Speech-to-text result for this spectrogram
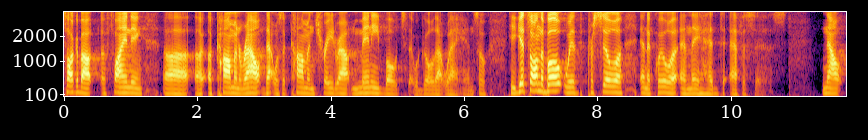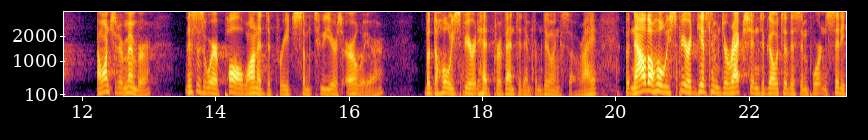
talk about uh, finding uh, a, a, common route, that was a common trade route, many boats that would go that way. And so he gets on the boat with Priscilla and Aquila, and they head to Ephesus. Now, I want you to remember, this is where Paul wanted to preach some two years earlier, but the Holy Spirit had prevented him from doing so, right? But now the Holy Spirit gives him direction to go to this important city.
